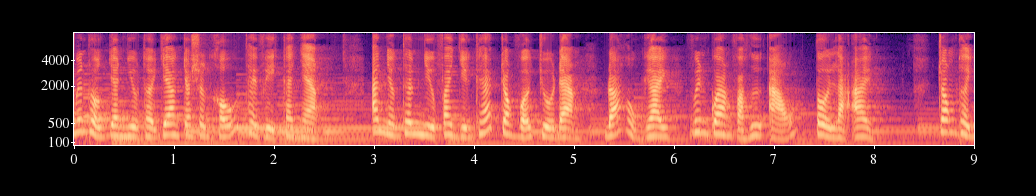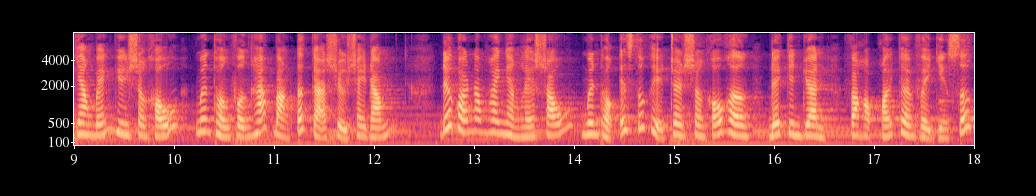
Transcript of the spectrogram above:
Minh Thuận dành nhiều thời gian cho sân khấu thay vì ca nhạc. Anh nhận thêm nhiều vai diễn khác trong vở Chùa Đàn, Đóa Hồng Gai, Vinh Quang và Hư Ảo, Tôi là ai. Trong thời gian bén duyên sân khấu, Minh Thuận vẫn hát bằng tất cả sự say đắm. Đến khoảng năm 2006, Minh Thuận ít xuất hiện trên sân khấu hơn để kinh doanh và học hỏi thêm về diễn xuất,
